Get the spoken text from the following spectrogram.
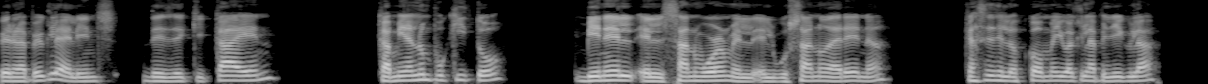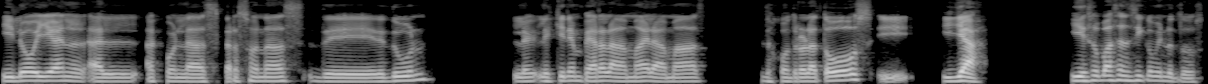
Pero en la película de Lynch, desde que caen caminan un poquito, viene el, el sandworm, el, el, gusano de arena, casi se los come igual que en la película, y luego llegan al, a, con las personas de, de Dune, le, le, quieren pegar a la mamá y la mamá los controla a todos y, y ya. Y eso pasa en cinco minutos.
